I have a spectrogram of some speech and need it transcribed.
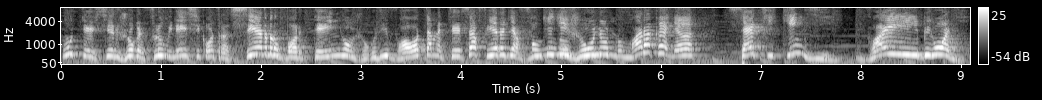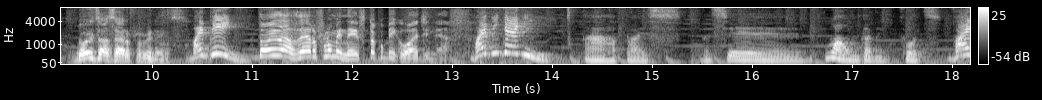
O terceiro jogo é Fluminense contra Cerro Porteño. Jogo de volta na terça-feira, dia 20 de julho, no Maracanã, 7h15. Vai, Bigode. 2x0 Fluminense. Vai, Pim. 2x0 Fluminense, tô com o bigode nessa. Vai, Vidani. Ah, rapaz. Vai ser 1 a 1 também. Foda-se. Vai,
